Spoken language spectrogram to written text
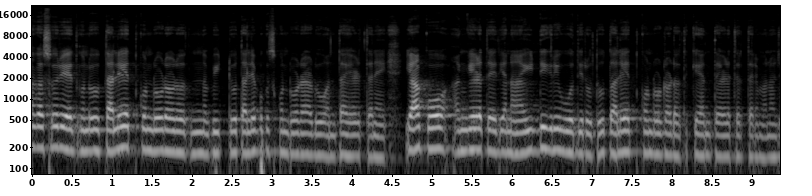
ಆಗ ಸೂರ್ಯ ಎತ್ಕೊಂಡು, ತಲೆ ಎತ್ಕೊಂಡು ಓಡಾಡೋದನ್ನ ಬಿಟ್ಟು ತಲೆ ಬಗ್ಗಿಸ್ಕೊಂಡು ಓಡಾಡು ಅಂತ ಹೇಳ್ತಾನೆ. ಯಾಕೋ ಹಂಗೆ ಹೇಳ್ತಾ ಇದೆಯಾ? ನಾನು ಐದು ಡಿಗ್ರಿ ಓದಿರೋದು, ತಲೆ ಎತ್ಕೊಂಡು ಓಡಾಡೋದಕ್ಕೆ ಅಂತ ಹೇಳ್ತಿರ್ತಾರೆ ಮನೋಜ.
